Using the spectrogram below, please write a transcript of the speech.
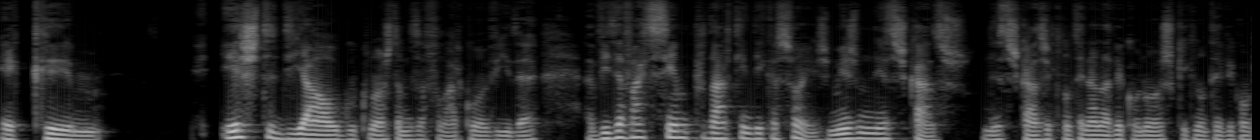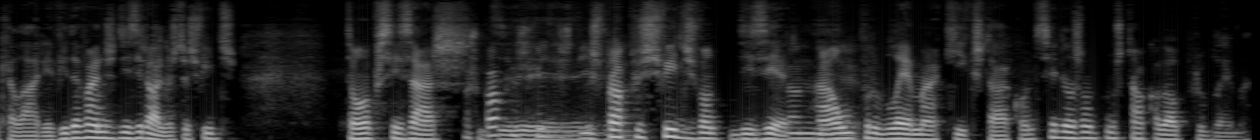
é que hum, este diálogo que nós estamos a falar com a vida, a vida vai sempre dar-te indicações, mesmo nesses casos, nesses casos em que não tem nada a ver connosco e que não tem a ver com aquela área. A vida vai-nos dizer: olha, os teus filhos estão a precisar. Os próprios de- filhos Os dizem. próprios filhos vão-te dizer: Vão há um dizer. problema aqui que está a acontecer, e eles vão-te mostrar qual é o problema.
